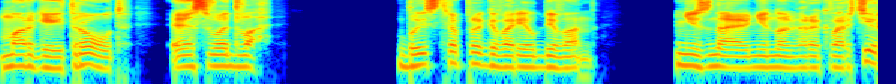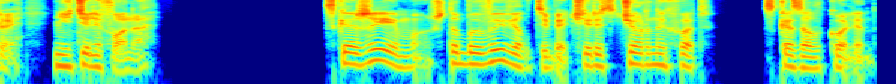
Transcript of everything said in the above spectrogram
«Маргейт Роуд, СВ-2», — быстро проговорил Биван. «Не знаю ни номера квартиры, ни телефона». «Скажи ему, чтобы вывел тебя через черный ход», — сказал Колин.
